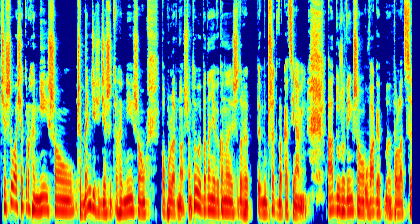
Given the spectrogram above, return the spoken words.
cieszyła się trochę mniejszą, czy będzie się cieszyć trochę mniejszą popularnością. To były badania wykonane jeszcze trochę przed wakacjami, a dużo większą uwagę Polacy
